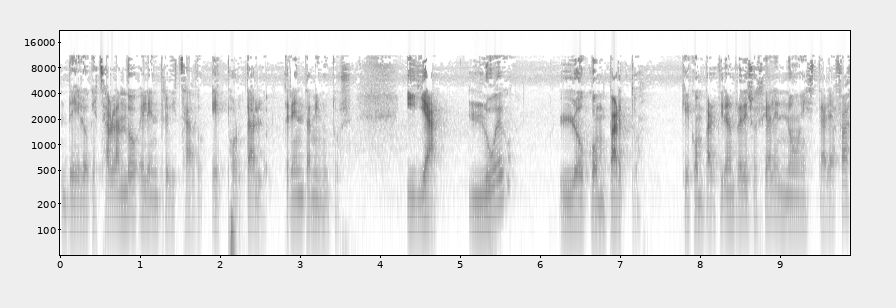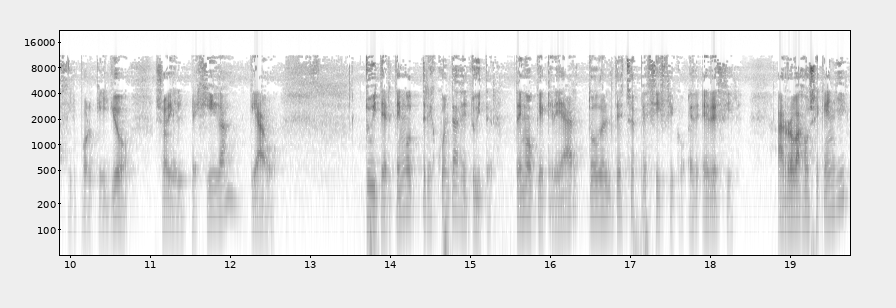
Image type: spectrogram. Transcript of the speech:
de lo que está hablando el entrevistado, exportarlo 30 minutos y ya luego lo comparto. Que compartir en redes sociales no es tarea fácil, porque yo soy el pejiga que hago. Twitter, tengo tres cuentas de Twitter. Tengo que crear todo el texto específico, es decir, arroba josekenji,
